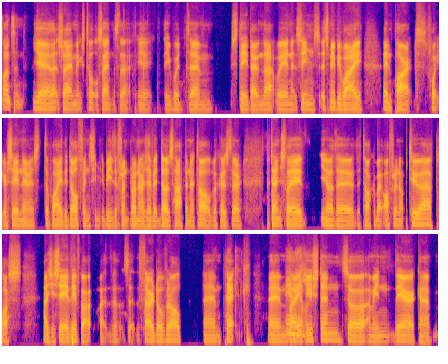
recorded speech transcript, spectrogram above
Clemson. Yeah, that's right. It makes total sense that yeah, he would um, stay down that way, and it seems it's maybe why, in part, what you're saying there is to why the Dolphins seem to be the front runners if it does happen at all, because they're potentially, you know, the the talk about offering up Tua plus, as you say, they've got the, the third overall um, pick. pick um, by Houston. So I mean, they're kind of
